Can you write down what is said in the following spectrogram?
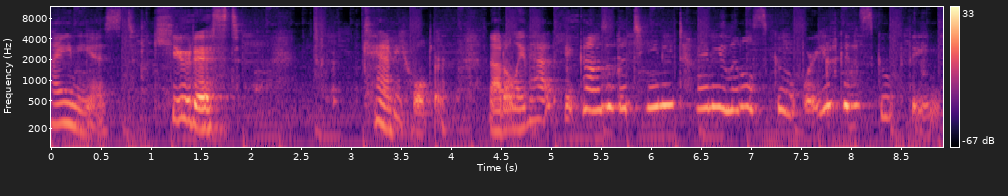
tiniest, cutest candy holder. Not only that, it comes with a teeny tiny little scoop where you can scoop things.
